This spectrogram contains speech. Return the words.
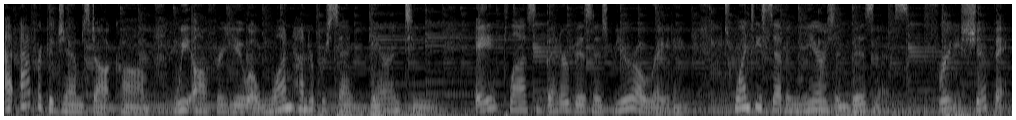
At AfricaGems.com, we offer you a 100% guarantee, A plus Better Business Bureau rating, 27 years in business, free shipping.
